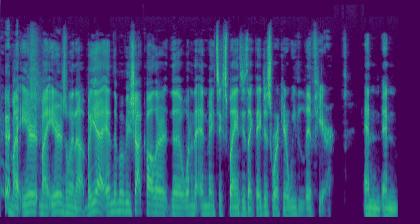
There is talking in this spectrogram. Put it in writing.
my ear my ears went up. But yeah, in the movie Shot Caller, the one of the inmates explains he's like, they just work here, we live here. And and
